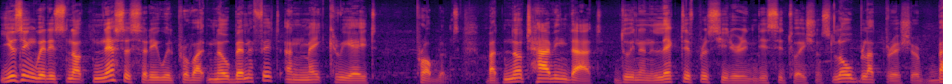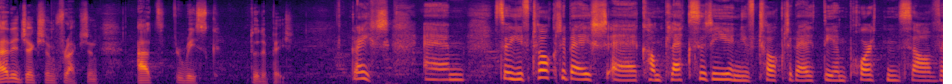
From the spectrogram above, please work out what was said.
using what is not necessary will provide no benefit and may create problems. But not having that, doing an elective procedure in these situations, low blood pressure, bad ejection fraction, adds risk to the patient. Great. Um, so you've talked about uh, complexity and you've talked about the importance of uh,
